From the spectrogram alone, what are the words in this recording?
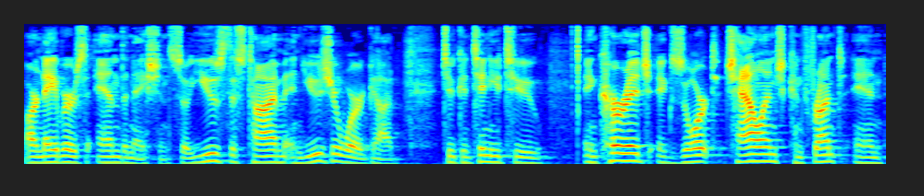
our neighbors and the nations. So use this time and use your word, God, to continue to encourage, exhort, challenge, confront, and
